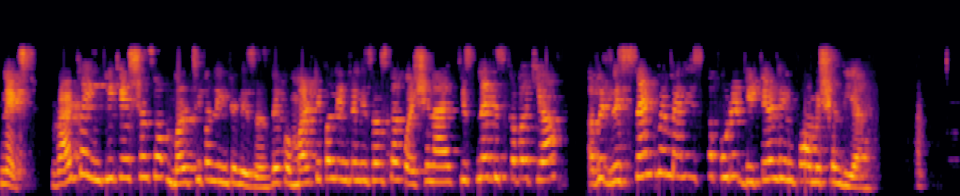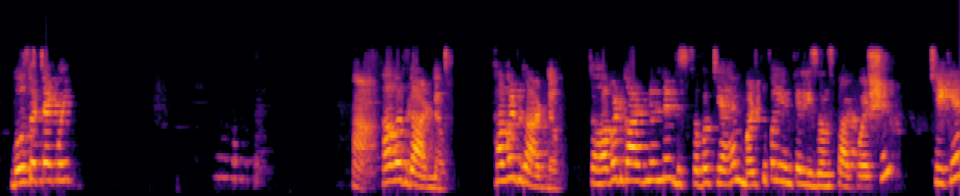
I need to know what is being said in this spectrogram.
Next write the implication of multiple intelligence देखो मल्टीपल इंटेलिजेंस का क्वेश्चन आया, किसने डिस्कवर किया? अभी रिसेंट में मैंने इसका पूरे डिटेल्ड इंफॉर्मेशन दिया है। बोल सकता है कोई? हाँ हवर्ड गार्डनर हवर्ड गार्डनर तो हवर्ड गार्डनर ने डिस्कवर किया है मल्टीपल इंटेलिजेंस का क्वेश्चन ठीक है?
